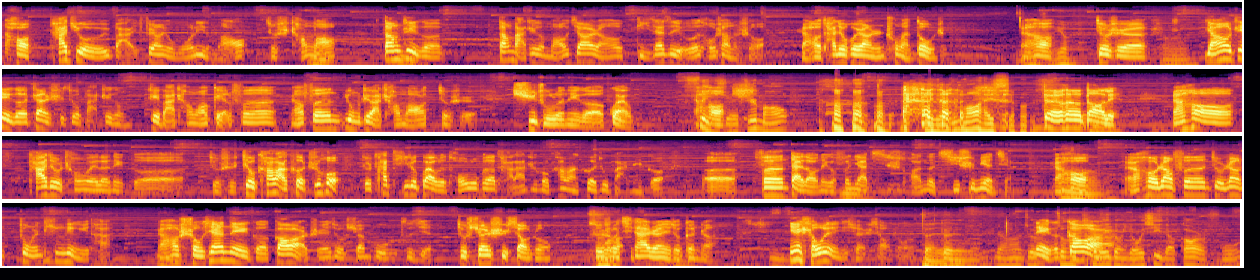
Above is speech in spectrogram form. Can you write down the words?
然后他就有一把非常有魔力的矛，就是长矛，当这个当把这个矛尖儿然后抵在自己额头上的时候，然后他就会让人充满斗志，然后就是嗯。然后这个战士就把这个这把长矛给了芬恩，然后芬恩用这把长矛就是驱逐了那个怪物，然废后血之矛，这些只猫还行，对很有道理，然后他就成为了那个就是就康马克之后，就是他提着怪物的头颅回到塔拉之后，康马克就把那个呃芬恩带到那个芬尼亚骑士团的骑士面前，然后、嗯然后让芬恩就让众人听令于他，然后首先那个高尔直接就宣布自己就宣誓效忠，所以说其他人也就跟着，嗯因为首领已经宣誓效忠了。对对对对，然后就那个高尔一种游戏叫高尔夫，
